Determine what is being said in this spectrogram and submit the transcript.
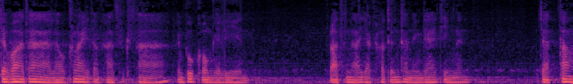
แต่ว่าถ้าเราใคร่ต่อการศึกษาเป็นผู้คงแก่เรียน ปรารถนาอยากเข้าถึงทำอย่างแท้จริงนั้น จะต้อง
